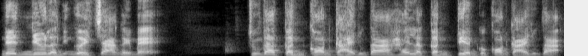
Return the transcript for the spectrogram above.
Nên như là những người cha, người mẹ, chúng ta cần con cái chúng ta hay là cần tiền của con cái chúng ta?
